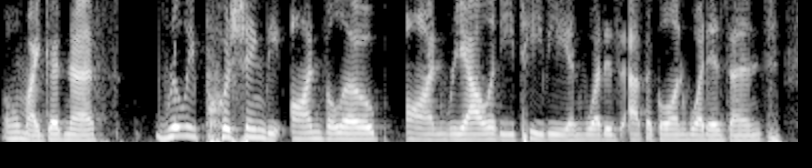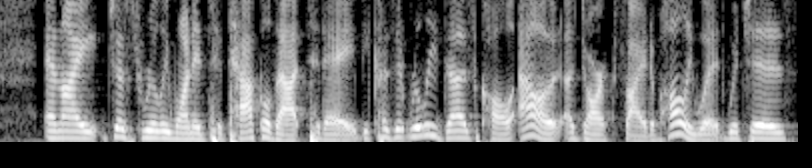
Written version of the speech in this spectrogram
oh my goodness, really pushing the envelope on reality TV and what is ethical and what isn't. And I just really wanted to tackle that today because it really does call out a dark side of Hollywood, which is,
